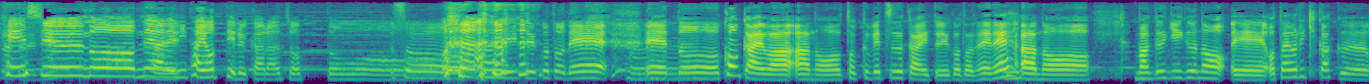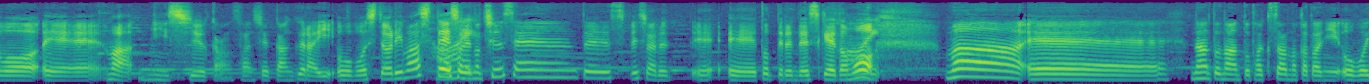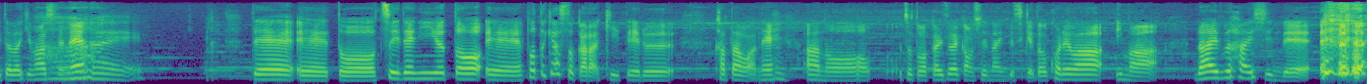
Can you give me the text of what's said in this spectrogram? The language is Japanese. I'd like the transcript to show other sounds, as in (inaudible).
編集のね、はい。あれに頼ってるから、ちょっともう。そう。はい、ということで、うん。えっ、と、今回は、あの、特別会ということでね、あの、マグギグの、えーお便り企画を、えーまあ、2週間、3週間ぐらい応募しておりまして、はい。それの抽選というスペシャルで、えー撮ってるんですけれども、はいまあ、えーなんとなんとたくさんの方に応募いただきましてね。はい。で、えっ、と、ついでに言うと、えーポッドキャストから聞いている方はね、あの、ちょっと分かりづらいかもしれないんですけど、これは今、ライブ配信で、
